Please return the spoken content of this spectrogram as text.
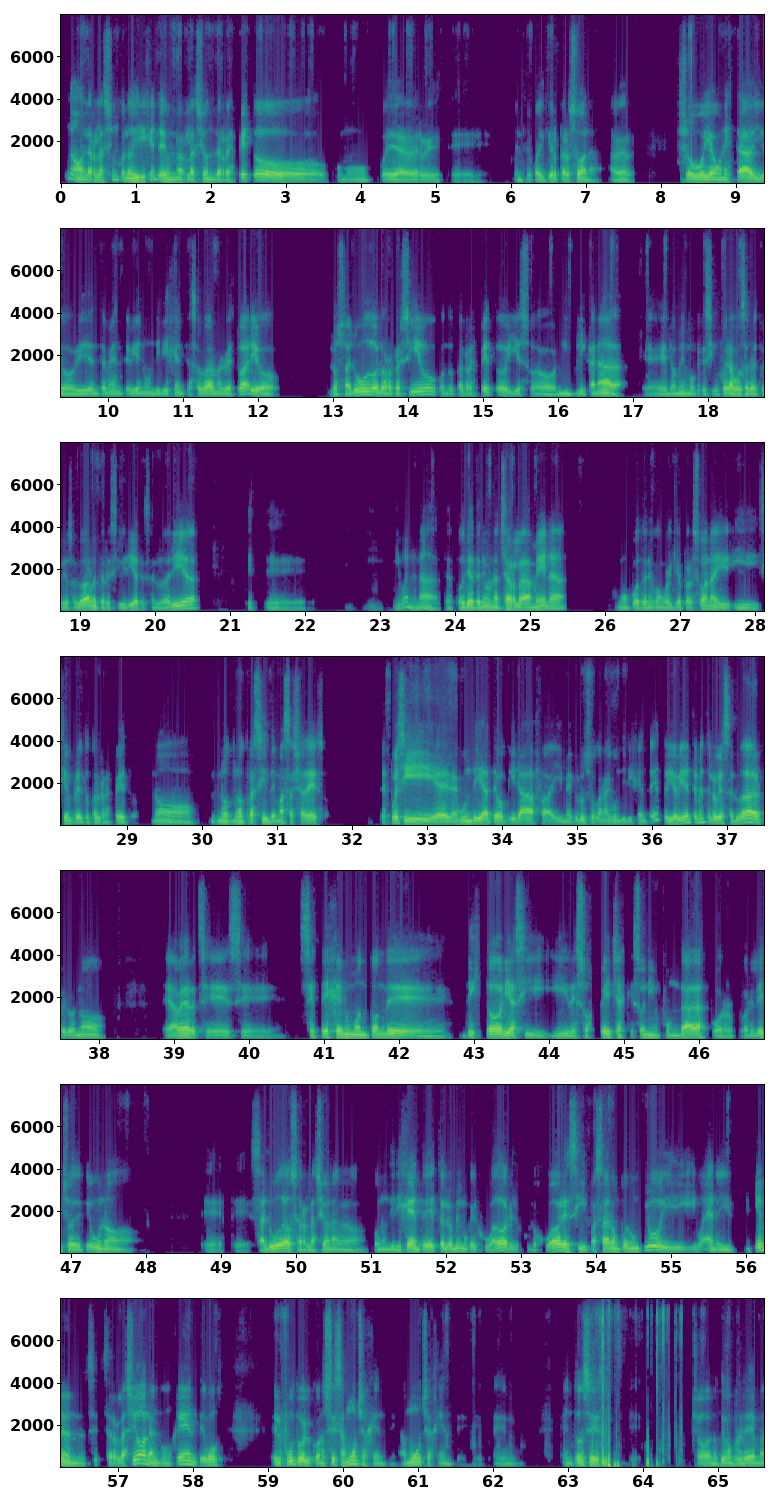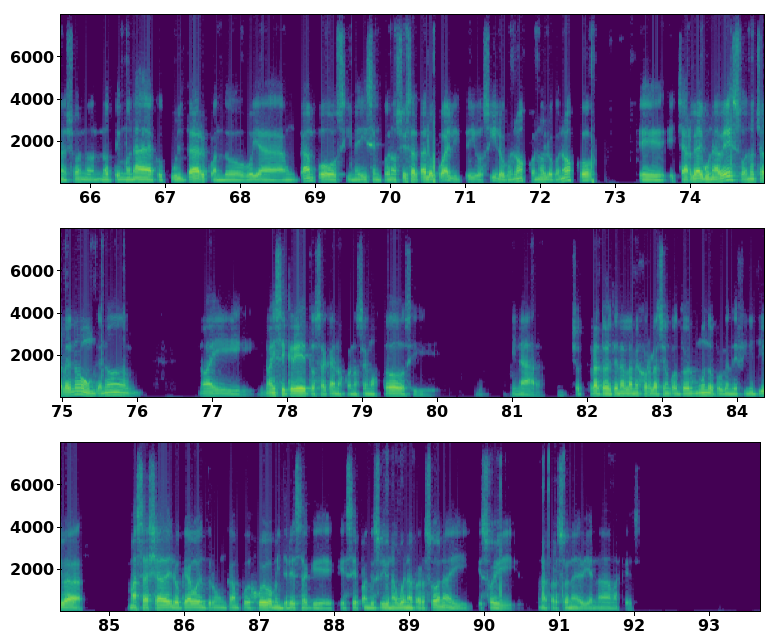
No, la relación con los dirigentes es una relación de respeto como puede haber este, entre cualquier persona. A ver, yo voy a un estadio, evidentemente viene un dirigente a saludarme al vestuario, lo saludo, lo recibo con total respeto y eso no implica nada. Es lo mismo que si fueras vos al vestuario a saludarme, te recibiría, te saludaría. Este, y, bueno, nada, podría tener una charla amena como puedo tener con cualquier persona y, siempre de total respeto. No, no, trasciende más allá de eso. Después, si algún día tengo que ir a AFA y me cruzo con algún dirigente, esto, y evidentemente lo voy a saludar, pero no. Eh, a ver, se, tejen un montón de, historias y, de sospechas que son infundadas por, el hecho de que uno este, saluda o se relaciona con un dirigente. Esto es lo mismo que el jugador. Los jugadores sí pasaron por un club y, bueno, y tienen, se, relacionan con gente. Vos, el fútbol conoces a mucha gente, a mucha gente. Eh, entonces, yo no tengo problema, yo no, tengo nada que ocultar cuando voy a un campo o si me dicen conoces a tal o cual y te digo sí, lo conozco, no lo conozco. Eh, charlé alguna vez o no charlé nunca, ¿no? no hay, no hay secretos, acá nos conocemos todos y, nada. Yo trato de tener la mejor relación con todo el mundo porque en definitiva, más allá de lo que hago dentro de un campo de juego, me interesa que, sepan que soy una buena persona y que soy una persona de bien, nada más que eso.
